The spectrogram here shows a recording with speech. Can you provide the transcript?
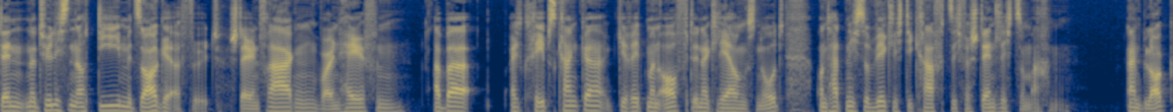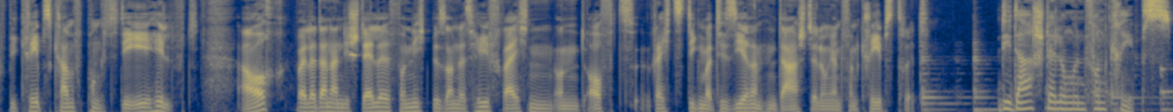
Denn natürlich sind auch die mit Sorge erfüllt, stellen Fragen, wollen helfen. Aber als Krebskranker gerät man oft in Erklärungsnot und hat nicht so wirklich die Kraft, sich verständlich zu machen. Ein Blog wie krebskrampf.de hilft. Auch, weil er dann an die Stelle von nicht besonders hilfreichen und oft recht stigmatisierenden Darstellungen von Krebs tritt. Die Darstellungen von Krebs.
